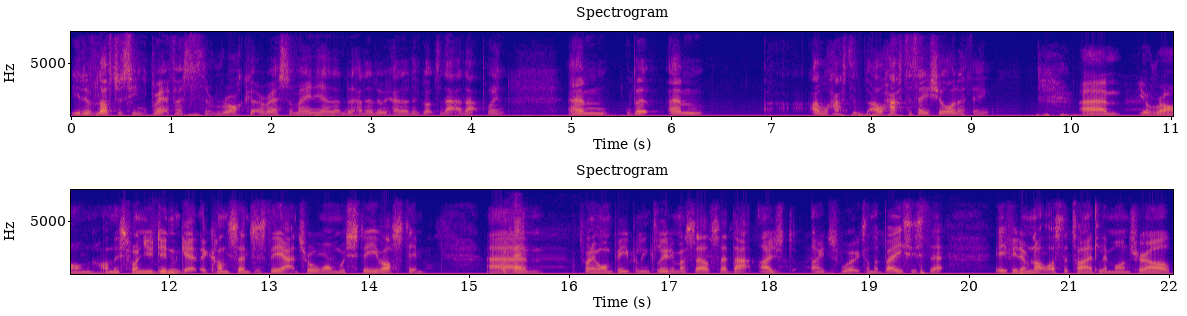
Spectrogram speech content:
You'd have loved to have seen Bret versus The Rock at a WrestleMania. I don't know how, they, how they've got to that at that point. Um, but um, I will have to I'll have to say Shawn. I think. Um, you're wrong on this one. You didn't get the consensus. The actual one was Steve Austin. Um, 21 people, including myself, said that. I just I just worked on the basis that if he'd have not lost the title in Montreal,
